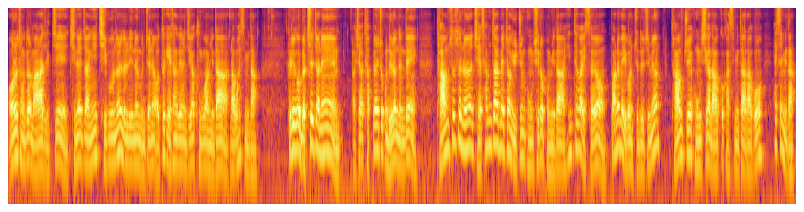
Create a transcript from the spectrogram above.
어느 정도로 많아질지 진회장이 지분을 늘리는 문제는 어떻게 예상되는지가 궁금합니다. 라고 했습니다. 그리고 며칠 전에 제가 답변이 조금 느렸는데 다음 수수는 제 3자 배정 유증 공시로 봅니다. 힌트가 있어요. 빠르면 이번 주 늦으면 다음 주에 공시가 나올 것 같습니다. 라고 했습니다.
